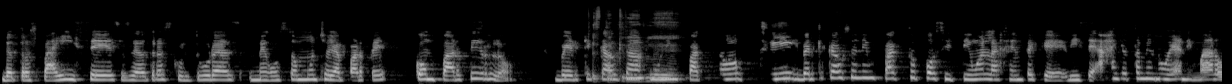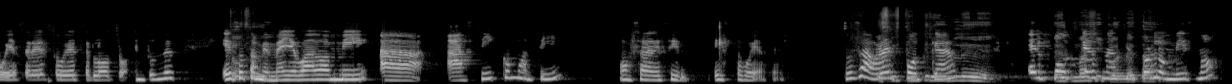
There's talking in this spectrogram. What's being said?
de otros países, o sea, de otras culturas, me gustó mucho y aparte compartirlo, ver que causa un impacto, sí, ver que causa un impacto positivo en la gente que dice, ah, yo también me voy a animar o voy a hacer esto, voy a hacer lo otro. Entonces, eso también me ha llevado a mí a, así como a ti, o sea, decir, esto voy a hacer. Entonces ahora el podcast, el podcast nació por lo mismo,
